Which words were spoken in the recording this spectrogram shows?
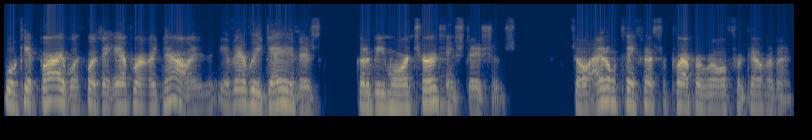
will get by with what they have right now. If every day there's gonna be more charging stations. So I don't think that's the proper role for government.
